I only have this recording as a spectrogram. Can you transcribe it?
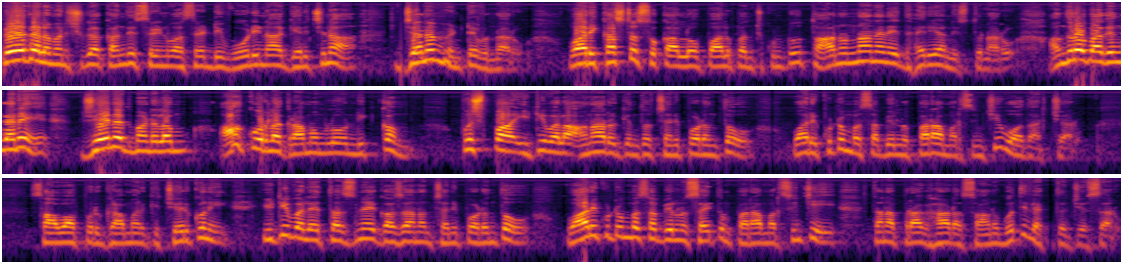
పేదల మనిషిగా కంది శ్రీనివాసరెడ్డి ఓడినా గెలిచినా జనం వెంటే ఉన్నారు. వారి కష్ట సుఖాల్లో పాలు పంచుకుంటూ తానున్నాననే ధైర్యాన్ని ఇస్తున్నారు. అందులో భాగంగానే జేనద్ మండలం ఆకూర్ల గ్రామంలో నిక్కం పుష్ప ఇటీవల అనారోగ్యంతో చనిపోవడంతో వారి కుటుంబ సభ్యులను పరామర్శించి ఓదార్చారు. సావాపూర్ గ్రామానికి చేరుకుని ఇటీవలే తజ్నే గజానం చనిపోవడంతో వారి కుటుంబ సభ్యులను సైతం పరామర్శించి తన ప్రగాఢ సానుభూతి వ్యక్తం చేశారు.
